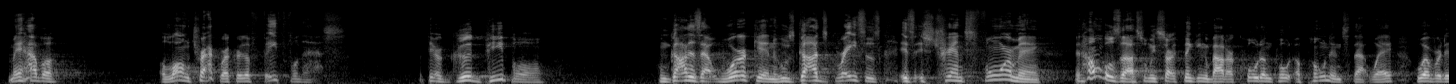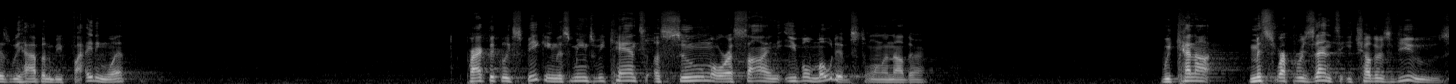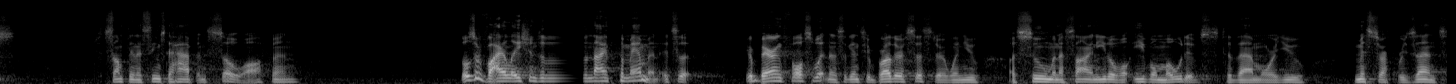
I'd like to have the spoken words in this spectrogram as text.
may have a, a long track record of faithfulness, that they're good people whom God is at work in, whose God's grace is, is, is transforming. It humbles us when we start thinking about our quote unquote opponents that way, whoever it is we happen to be fighting with. Practically speaking, this means we can't assume or assign evil motives to one another. We cannot misrepresent each other's views, something that seems to happen so often. Those are violations of the ninth commandment. It's a, you're bearing false witness against your brother or sister when you assume and assign evil, evil motives to them or you misrepresent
